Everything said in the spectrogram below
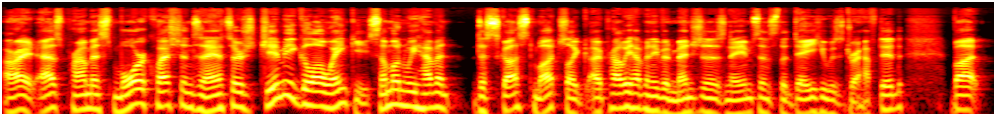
All right, as promised, more questions and answers. Jimmy Glowenke, someone we haven't discussed much. Like I probably haven't even mentioned his name since the day he was drafted, but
